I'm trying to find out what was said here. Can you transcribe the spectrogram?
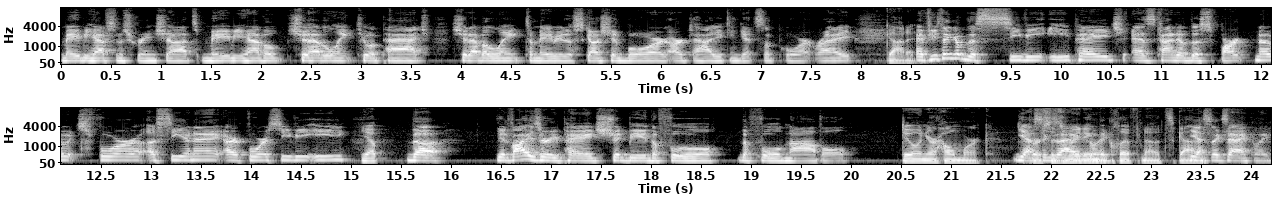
Maybe have some screenshots. Maybe have a should have a link to a patch. Should have a link to maybe a discussion board or to how you can get support. Right. Got it. If you think of the CVE page as kind of the spark notes for a CNA or for a CVE, yep. The the advisory page should be the full the full novel doing your homework yes, versus exactly. reading the cliff notes. Got yes, it. exactly.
